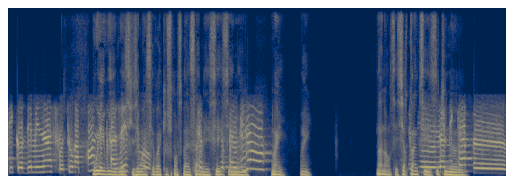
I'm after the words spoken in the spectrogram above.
puis qu'on déménage, faut tout reprendre. Oui, oui, oui, excusez-moi, c'est vrai que je pense pas à ça, mais c'est. C'est évident. Hein. Oui, oui. Non, non, c'est certain que c'est une. handicap, euh,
